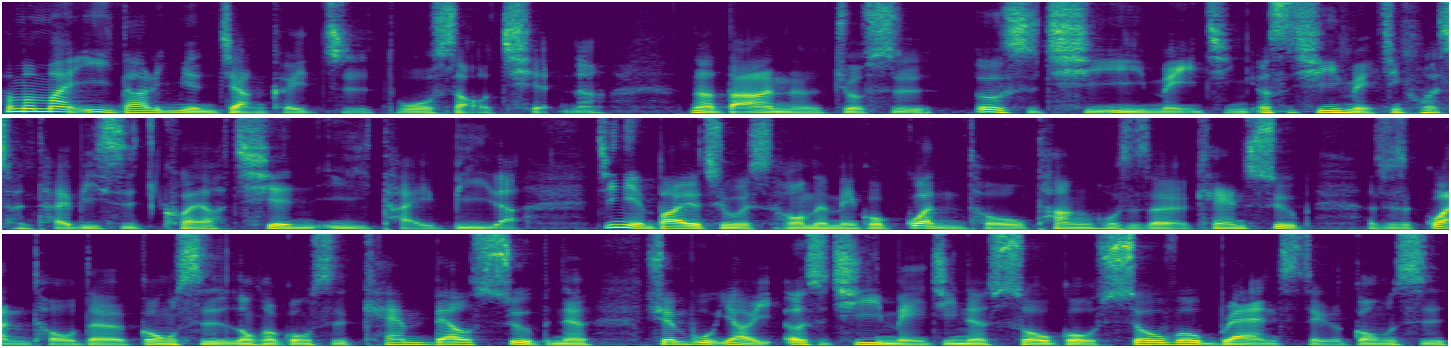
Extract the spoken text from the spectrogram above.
他们卖意大利面酱可以值多少钱呢？那答案呢，就是。二十七亿美金，二十七亿美金换算台币是快要千亿台币啦。今年八月初的时候呢，美国罐头汤或是这个 canned soup，就是罐头的公司龙头公司 Campbell Soup 呢，宣布要以二十七亿美金呢收购 Sovo Brands 这个公司。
